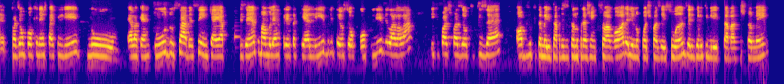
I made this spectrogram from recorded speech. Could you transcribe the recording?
é, fazer um pouco que nem o Spike Lee no Ela Quer Tudo, sabe? Assim, que aí apresenta uma mulher preta que é livre, tem o seu corpo livre, lá, lá, lá, e que pode fazer o que quiser. Óbvio que também ele está apresentando para a gente só agora, ele não pôde fazer isso antes, ele teve que militar bastante também.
